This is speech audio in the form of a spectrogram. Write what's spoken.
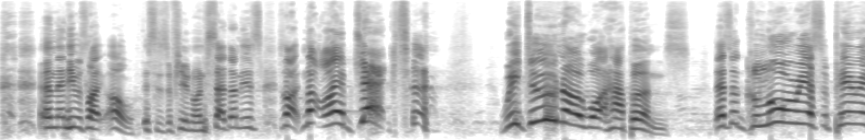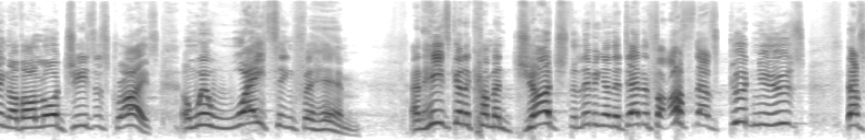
and then he was like, Oh, this is a funeral. And he sat down. He's, like, No, I object. we do know what happens. There's a glorious appearing of our Lord Jesus Christ, and we're waiting for him. And he's going to come and judge the living and the dead. And for us, that's good news that's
